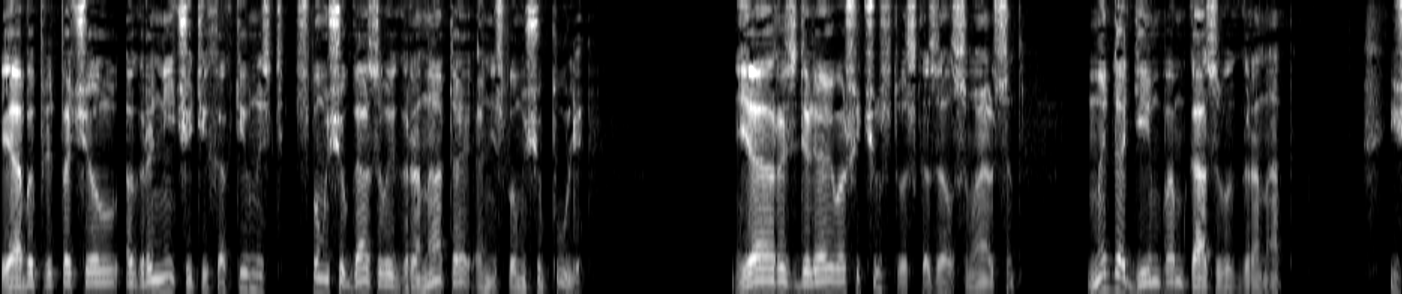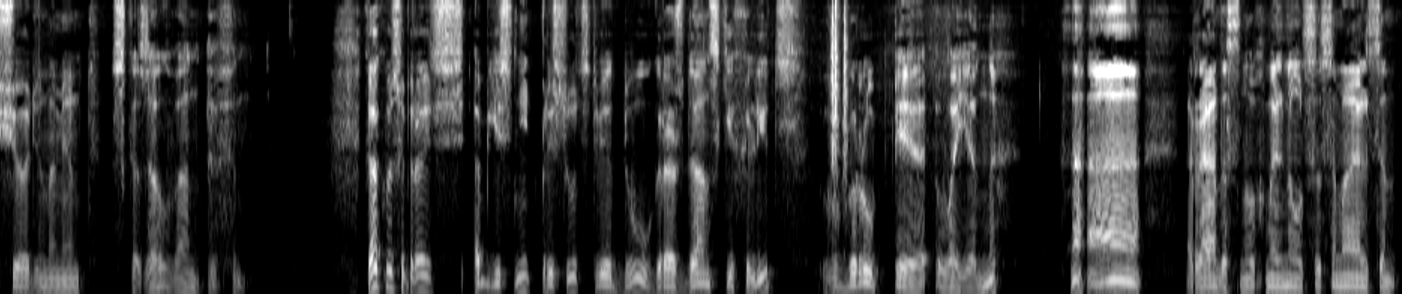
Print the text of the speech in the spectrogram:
Я бы предпочел ограничить их активность с помощью газовой гранаты, а не с помощью пули —— Я разделяю ваши чувства, — сказал Смайлсон. — Мы дадим вам газовых гранат. — Еще один момент, — сказал Ван Эффен. — Как вы собираетесь объяснить присутствие двух гражданских лиц в группе военных? Ха — радостно ухмыльнулся Самуэльсон.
